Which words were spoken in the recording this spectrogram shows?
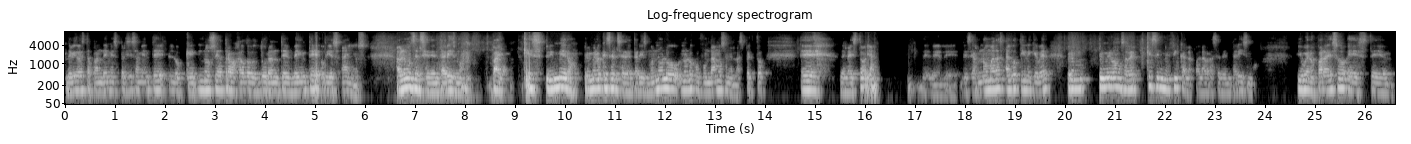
debido a esta pandemia es precisamente lo que no se ha trabajado durante 20 o 10 años. Hablamos del sedentarismo. Vaya, ¿qué es primero? Primero, ¿qué es el sedentarismo? No lo, no lo confundamos en el aspecto eh, de la historia, de, ser nómadas, algo tiene que ver, pero primero vamos a ver qué significa la palabra sedentarismo. Y bueno, para eso, este,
